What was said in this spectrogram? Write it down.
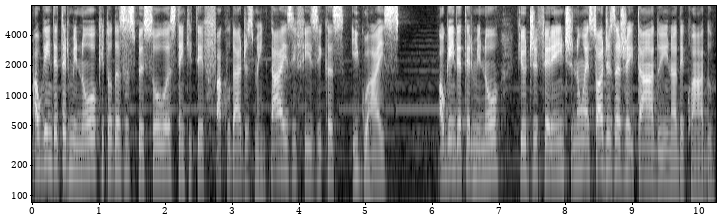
Alguém determinou que todas as pessoas têm que ter faculdades mentais e físicas iguais. Alguém determinou que o diferente não é só desajeitado e inadequado,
